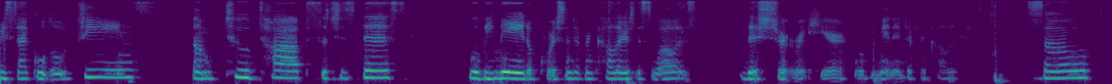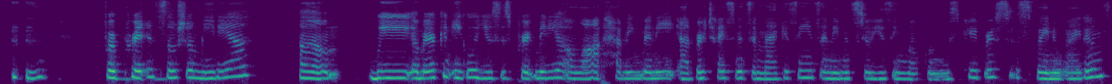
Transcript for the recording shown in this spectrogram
recycled old jeans. Um, tube tops such as this will be made, of course, in different colors as well as this shirt right here will be made in different colors. So for print and social media, um, we American Eagle uses print media a lot, having many advertisements in magazines and even still using local newspapers to display new items.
